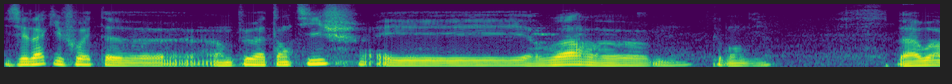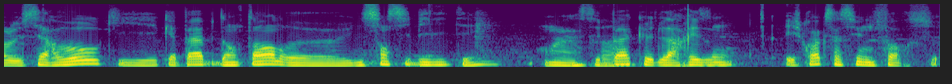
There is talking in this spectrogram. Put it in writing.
Et c'est là qu'il faut être euh, un peu attentif et avoir euh, comment dire, bah, avoir le cerveau qui est capable d'entendre euh, une sensibilité. Voilà, c'est D'accord. pas que de la raison. Et je crois que ça c'est une force euh,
